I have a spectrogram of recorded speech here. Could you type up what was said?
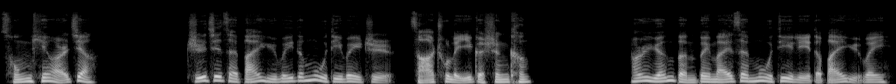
从天而降，直接在白雨薇的墓地位置砸出了一个深坑。而原本被埋在墓地里的白羽薇，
